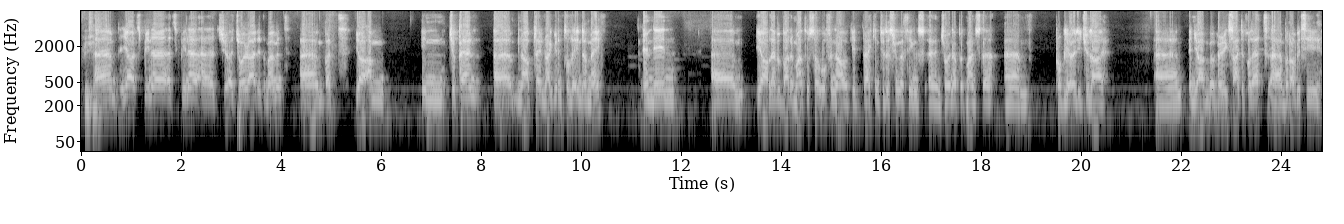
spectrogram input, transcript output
Appreciate it. Um, yeah, it's been a it's been a, a, a joyride at the moment. Um, but yeah, I'm in Japan um, now playing rugby until the end of May, and then um, yeah, I'll have about a month or so off, and I'll get back into the swing of things and join up with Munster um, probably early July. Um, and yeah, I'm very excited for that. Um, but obviously,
